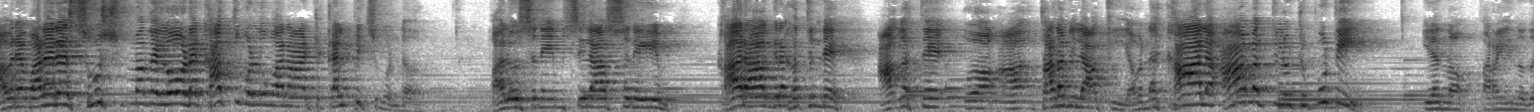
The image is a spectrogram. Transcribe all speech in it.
അവരെ വളരെ സൂക്ഷ്മതയോടെ കാത്തുകൊള്ളുവാനായിട്ട് കൽപ്പിച്ചുകൊണ്ട് പാലോസിനെയും സിലാസിനെയും കാരാഗ്രഹത്തിന്റെ അകത്തെ തടവിലാക്കി അവരുടെ കാല ആമത്തിലൊട്ട് പൂട്ടി എന്ന് പറയുന്നത്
